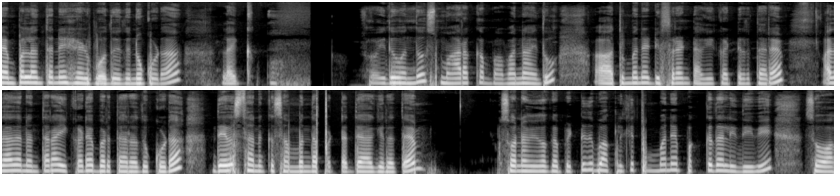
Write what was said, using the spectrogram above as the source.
ಟೆಂಪಲ್ ಅಂತಲೇ ಹೇಳ್ಬೋದು ಇದನ್ನು ಕೂಡ. ಲೈಕ್ ಸೊ ಇದು ಒಂದು ಸ್ಮಾರಕ ಭವನ ಇದು. ತುಂಬಾ ಡಿಫ್ರೆಂಟಾಗಿ ಕಟ್ಟಿರ್ತಾರೆ. ಅದಾದ ನಂತರ ಈ ಕಡೆ ಬರ್ತಾ ಇರೋದು ಕೂಡ ದೇವಸ್ಥಾನಕ್ಕೆ ಸಂಬಂಧಪಟ್ಟದ್ದೇ ಆಗಿರುತ್ತೆ. ಸೊ ನಾವಿವಾಗ ಬೆಟ್ಟದ ಬಾಗಿಲಿಗೆ ತುಂಬಾ ಪಕ್ಕದಲ್ಲಿದ್ದೀವಿ. ಸೊ ಆ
